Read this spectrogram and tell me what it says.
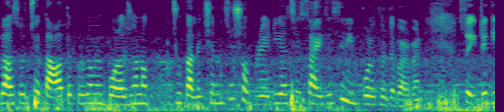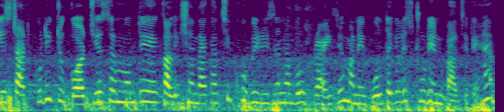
প্লাস হচ্ছে দাওয়াতে প্রোগ্রামে পড়ার জন্য কিছু কালেকশন আছে, সব রেডি আছে সাইজ আছে নিয়ে পরে ফেলতে পারবেন। সো এটা দিয়ে স্টার্ট করি, একটু গর্জিয়াসের মধ্যে কালেকশন দেখাচ্ছি, খুবই রিজনেবল প্রাইসে মানে বলতে গেলে স্টুডেন্ট বাজেটে হ্যাঁ?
